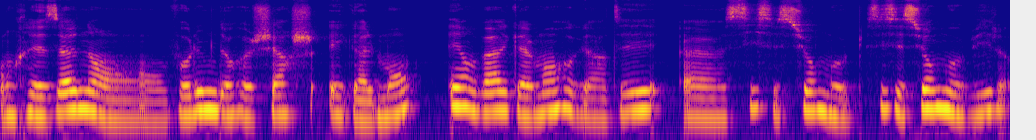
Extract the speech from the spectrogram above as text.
on raisonne en volume de recherche également et on va également regarder euh, si c'est sur mobile, si sur mobile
